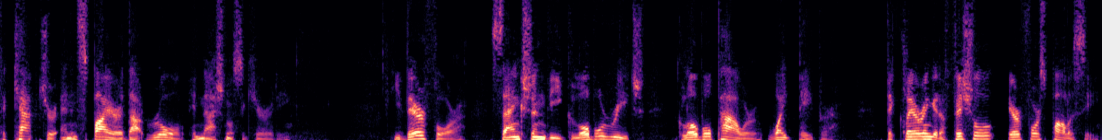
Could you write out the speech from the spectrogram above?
to capture and inspire that role in national security. He therefore sanctioned the Global Reach, Global Power White Paper, declaring it official Air Force policy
